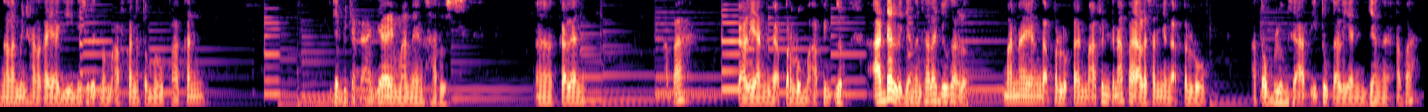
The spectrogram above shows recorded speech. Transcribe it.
ngalamin hal kayak gini sulit memaafkan atau melupakan. Bijak-bijak aja yang mana yang harus uh, kalian apa kalian nggak perlu maafin. Loh ada loh jangan salah juga loh. Mana yang nggak perlu kalian maafin kenapa alasannya nggak perlu atau belum saat itu kalian jangan apa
